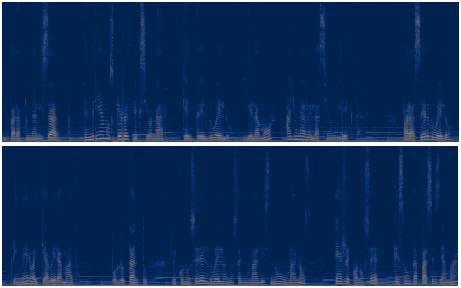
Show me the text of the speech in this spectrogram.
Y para finalizar, tendríamos que reflexionar que entre el duelo y el amor hay una relación directa. Para hacer duelo, primero hay que haber amado. Por lo tanto, reconocer el duelo en los animales no humanos es reconocer que son capaces de amar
